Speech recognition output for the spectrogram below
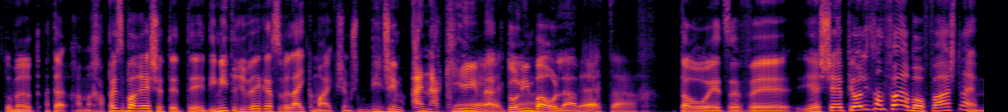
זאת אומרת, אתה מחפש ברשת את אה, דימיטרי וגאס ולייק מייק, שהם די-ג'אים ענקיים, מהגדולים בעולם. בטח. אתה רואה את זה, ויש Pioli's on fire בהופעה שלהם.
